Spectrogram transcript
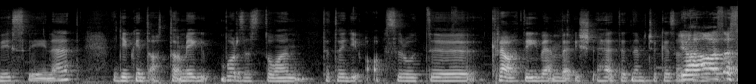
művészvénet. Egyébként attól még borzasztóan, tehát hogy abszolút ö, kreatív ember is lehet, tehát nem csak ez a... Ja, az, az,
